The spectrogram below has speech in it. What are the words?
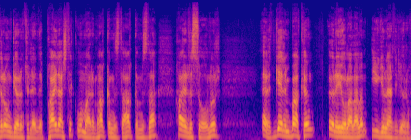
drone görüntülerini paylaştık. Umarım hakkınızda hakkımızda hayırlısı olur. Evet gelin bakın öyle yol alalım. İyi günler diliyorum.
